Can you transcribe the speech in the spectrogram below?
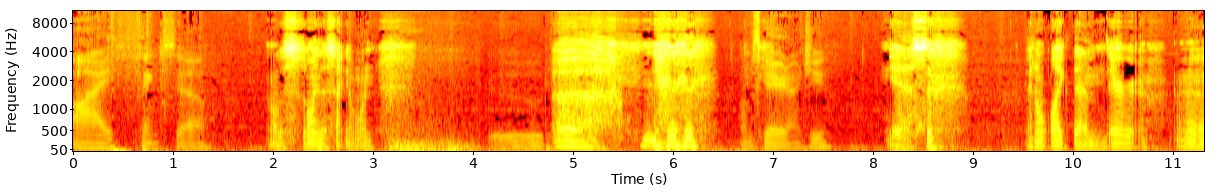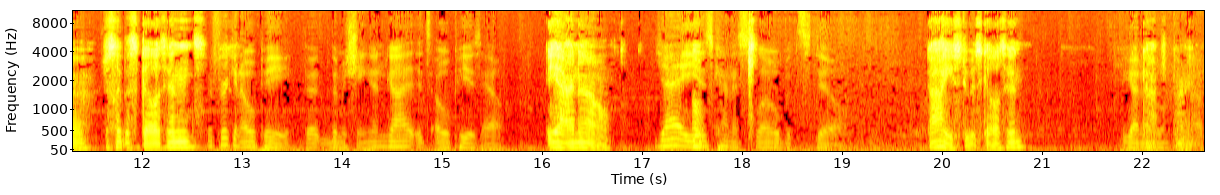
I think so. Oh, this is only the second one. Dude. Ugh. I'm scared, aren't you? Yes. I don't like them. They're, uh, just like the skeletons. They're freaking OP. The the machine gun guy, it's OP as hell. Yeah, I know. Yeah, he Oh. is kind of slow, but still. Die, you stupid skeleton. You got another Gotcha, one up.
